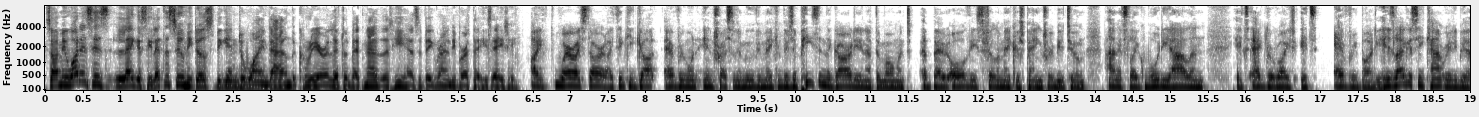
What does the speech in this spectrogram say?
So, I mean, what is his legacy? Let's assume he does begin to wind down the career a little bit now that he has a big roundy birthday. He's 80. I where I started, I think he got everyone interested in movie making. There's a piece in the Guardian at the moment about all these filmmakers paying tribute to him, and it's like Woody Allen, it's Edgar Wright, it's everybody. His legacy can't really be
